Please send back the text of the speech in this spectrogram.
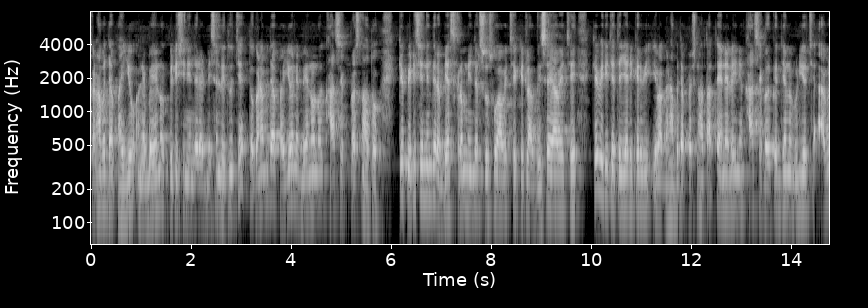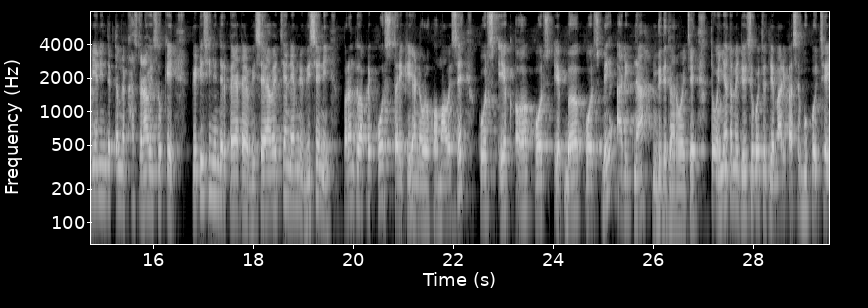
ઘણા બધા ભાઈઓ અને બહેનો પીટીસીની અંદર એડમિશન લીધું છે. તો ઘણા બધા ભાઈઓ અને બહેનોનો ખાસ એક પ્રશ્ન હતો કે પીટીસીની અંદર અભ્યાસક્રમની અંદર શું શું આવે છે, કેટલા વિષય આવે છે, કેવી રીતે તૈયારી કરવી એવા ઘણા બધા પ્રશ્નો હતા. તો એને લઈને ખાસ એક અગત્યનો વીડિયો છે. આ વિડીયોની અંદર તમને ખાસ જણાવીશું કે પીટીસીની અંદર કયા કયા વિષય આવે છે અને એમને વિષયની પરંતુ આપણે કોર્સ તરીકે એને ઓળખવામાં આવે છે. કોર્સ એક અ કોર્સ એક બ કોર્સ બે આ રીતના વિગતવાર હોય છે. તો અહીંયા તમે જોઈ શકો છો જે મારી પાસે બુકો છે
